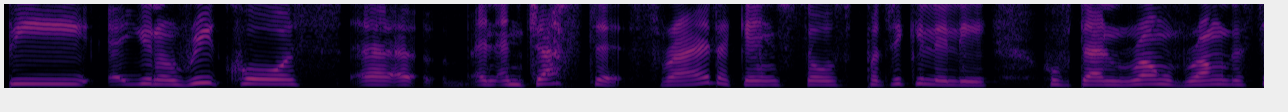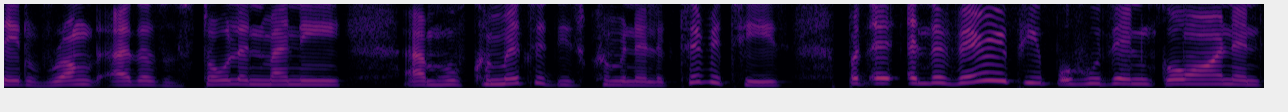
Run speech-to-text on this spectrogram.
be, uh, you know, recourse uh, and, and, justice, right, against those particularly who've done wrong, wronged the state, wronged others, who've stolen money, um, who've committed these criminal activities. But uh, and the very people who then go on and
